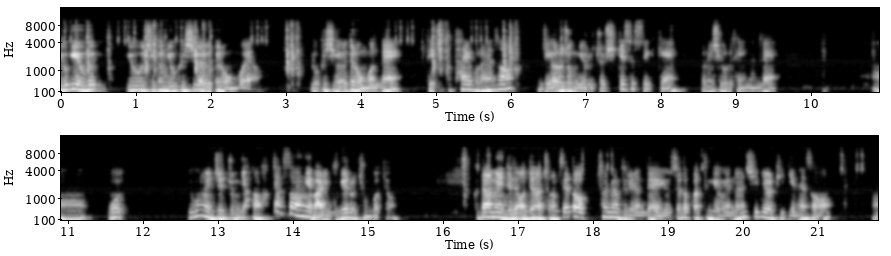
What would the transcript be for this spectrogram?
요게 요게 요 지금 요 글씨가 요대로 온 거예요. 요 글씨가 요대로 온 건데 DHT 타입으로 해서 이제 여러 종류를 좀 쉽게 쓸 수 있게 이런 식으로 돼 있는데 어 뭐 이거는 이제 좀 약간 확장성에 많이 무게를 둔 거죠. 그 다음에 이제 언제나처럼 setup 설명드리는데 이 setup 같은 경우에는 Serial begin 해서 어,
